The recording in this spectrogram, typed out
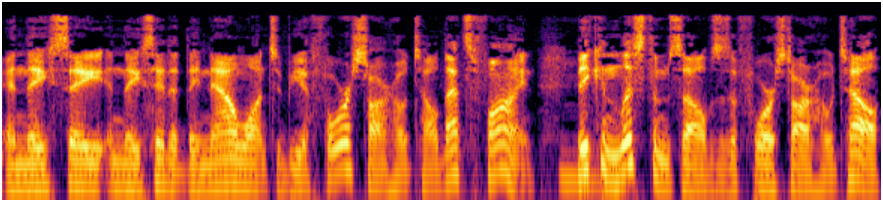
and they say and they say that they now want to be a four star hotel, that's fine. Mm-hmm. They can list themselves as a four star hotel,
